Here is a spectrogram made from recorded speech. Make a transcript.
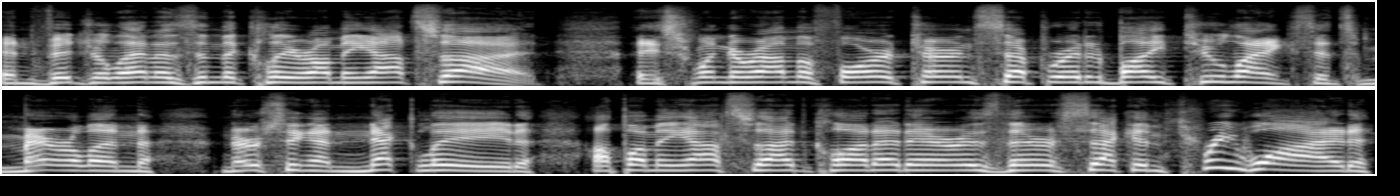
and Vigil Anna's in the clear on the outside. They swing around the far turn, separated by two lengths. It's Maryland nursing a neck lead. Up on the outside, Claudette Air is there second, three wide.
